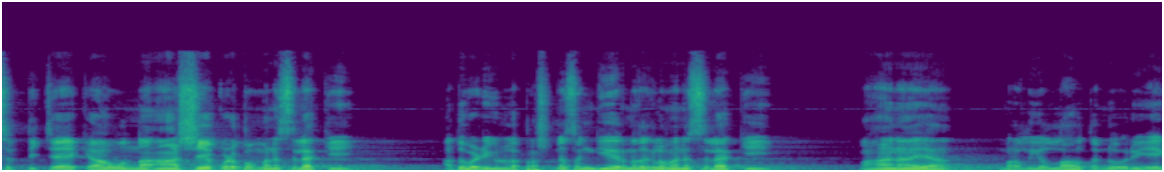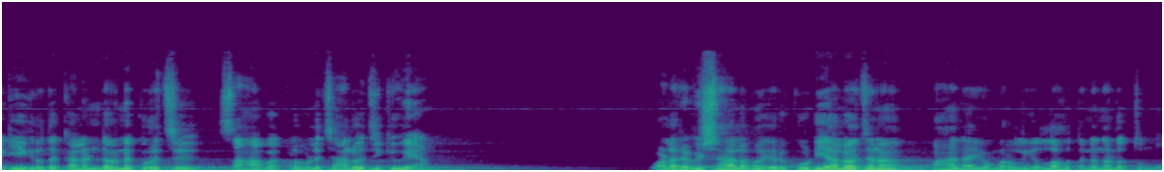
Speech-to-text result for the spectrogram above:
സൃഷ്ടിച്ചേക്കാവുന്ന ആശയക്കുഴപ്പം മനസ്സിലാക്കി അതുവഴിയുള്ള പ്രശ്ന സങ്കീർണതകൾ മനസ്സിലാക്കി. മഹാനായ ഉമർ അലി അള്ളാഹു തന്നെ ഒരു ഏകീകൃത കലണ്ടറിനെ കുറിച്ച് സഹാബാക്കളെ വിളിച്ച് ആലോചിക്കുകയാണ്. വളരെ വിശാലമായ ഒരു കൂടിയാലോചന മഹാനായ ഉമർ അലി അള്ളാഹു തന്നെ നടത്തുന്നു.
